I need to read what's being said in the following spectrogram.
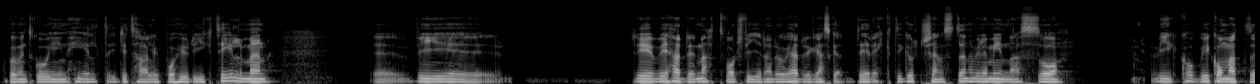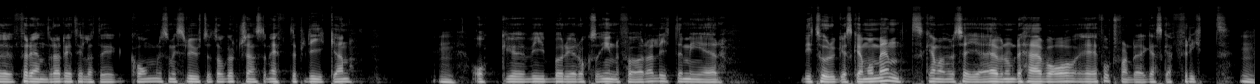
Jag behöver inte gå in helt i detalj på hur det gick till men eh, vi det, vi hade nattvardsfirande och vi hade det ganska direkt i gudstjänsten vill jag minnas. Så vi, kom, vi kom att eh, förändra det till att det kom liksom i slutet av gudstjänsten efter predikan. Mm. Och eh, vi började också införa lite mer liturgiska moment kan man väl säga, även om det här var fortfarande ganska fritt. Mm.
